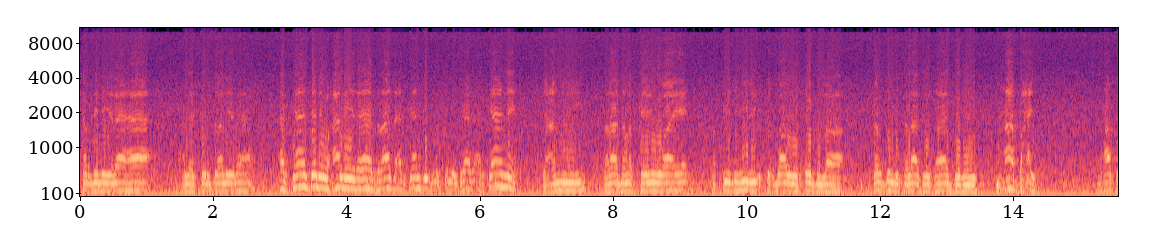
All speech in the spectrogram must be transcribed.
shardi la yihaahaa ala shurda la yihaahaa arkaantani waxaa la yidhahaa salaada arkaanteed marki la gaaro arkaane yani salaada lafteedi waaye markii lahiri istiqbaal lqibla shardun lisalaati alqaadiri maxaa baxay? Maxaa ku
